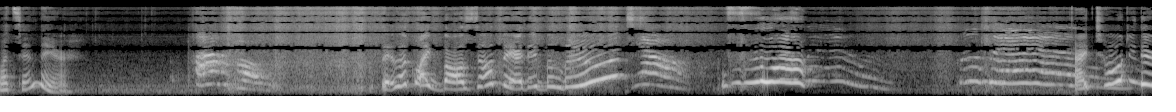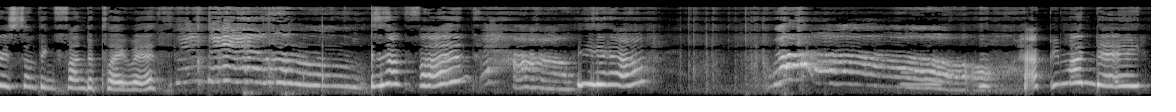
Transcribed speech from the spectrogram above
What's in there? Balls. They look like balls, don't they? Are they balloons? Yeah. Whoa! I told you there was something fun to play with. Isn't that fun? Yeah. Wow. Happy Monday.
